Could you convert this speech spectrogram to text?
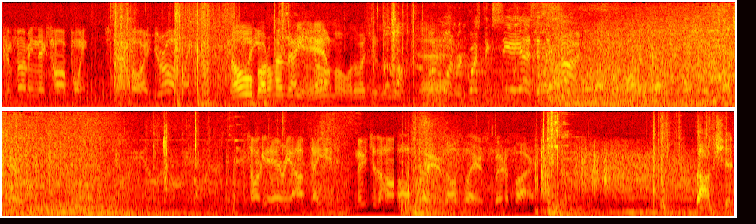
Confirming next hard point. Stand by. You're off. No, bro, I don't have any ammo. Otherwise, you're literally One one requesting CAS at this time. Target area updated. Move to the hard. All players, all players, clear to fire. Dog shit.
